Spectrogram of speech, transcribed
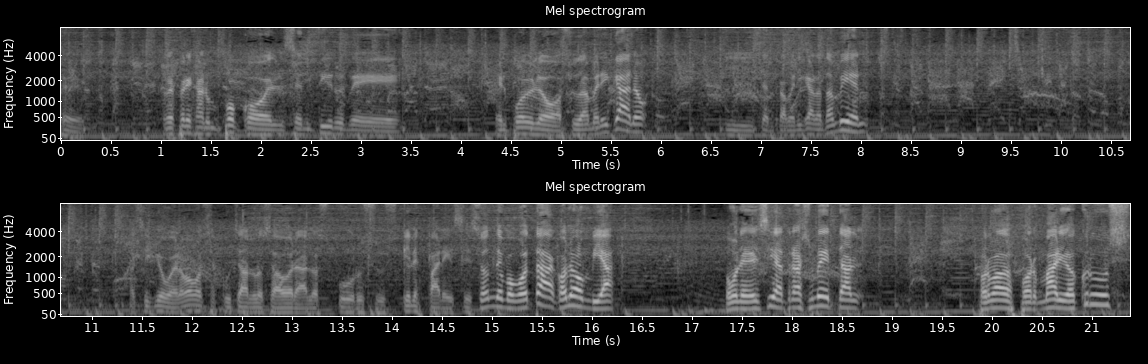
eh, reflejan un poco el sentir de el pueblo sudamericano y centroamericano también. Así que bueno, vamos a escucharlos ahora los Ursus. ¿Qué les parece? Son de Bogotá, Colombia. Como les decía, thrash metal. Formados por Mario Cruz.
